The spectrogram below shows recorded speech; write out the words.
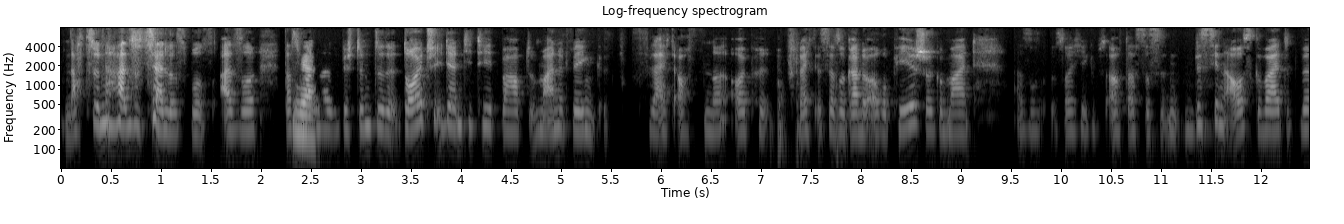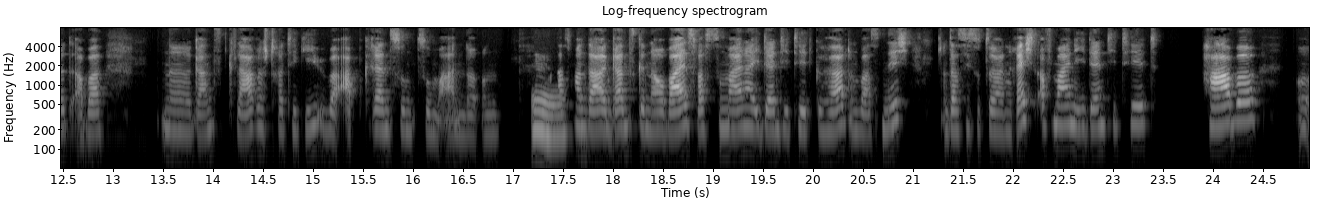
Nationalsozialismus. Also, dass ja. man eine bestimmte deutsche Identität behauptet und meinetwegen vielleicht auch, eine, vielleicht ist ja sogar eine europäische gemeint. Also solche gibt es auch, dass das ein bisschen ausgeweitet wird, aber eine ganz klare Strategie über Abgrenzung zum anderen. Mhm. Dass man da ganz genau weiß, was zu meiner Identität gehört und was nicht. Und dass ich sozusagen Recht auf meine Identität habe. Äh,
